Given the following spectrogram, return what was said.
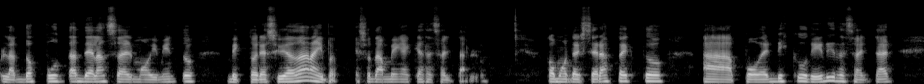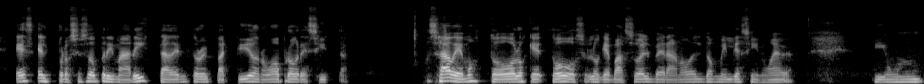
las dos puntas de lanza del movimiento Victoria Ciudadana y pues, eso también hay que resaltarlo. Como tercer aspecto a poder discutir y resaltar es el proceso primarista dentro del Partido Nuevo Progresista. Sabemos todo lo que, todos lo que pasó el verano del 2019 y un,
